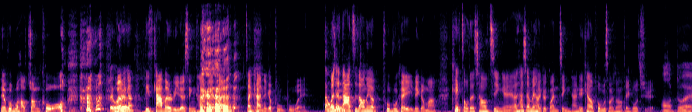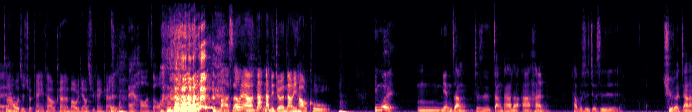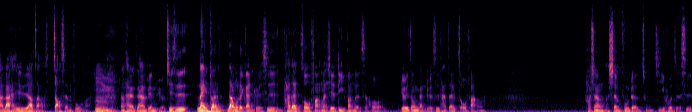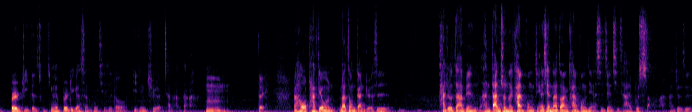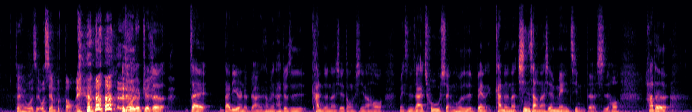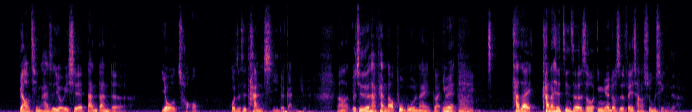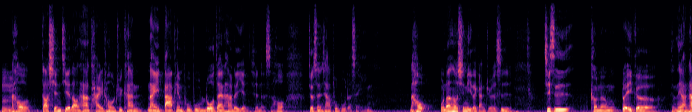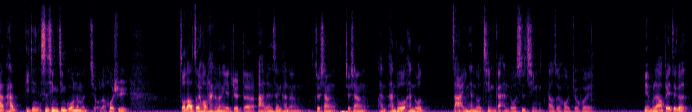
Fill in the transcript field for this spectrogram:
那个瀑布好壮阔哦。对我用一个 discovery 的心态在看在看那个瀑布哎、而且大家知道那个瀑布可以那个吗？可以走得超近哎、然后它下面还有一个观景台，你可以看到瀑布从你头上飞过去、欸。哦，对，对啊，我就觉得干也太好看了吧，我一定要去看看哎，好啊，走啊，马上。对啊，那那你觉得哪里好哭？因为嗯，年长就是长大的阿汉，他不是就是去了加拿大，他其实要找找神父嘛，嗯那他有在那边旅游。其实那一段让我的感觉是，他在走访那些地方的时候，有一种感觉是他在走访，好像神父的足迹，或者是 Birdy 的足迹，因为 Birdy 跟神父其实都已经去了加拿大。嗯对，然后他给我那种感觉是，他就在那边很单纯的看风景，而且那段看风景的时间其实还不少嘛。他就是，对我是我现在不懂哎、可是我就觉得在戴立人的表演上面，他就是看着那些东西，然后每次在出神或者是被看着那欣赏那些美景的时候，他的表情还是有一些淡淡的忧愁或者是叹息的感觉。然后，尤其是他看到瀑布的那一段，因为嗯他在看那些景色的时候，音乐都是非常抒情的。嗯然后到衔接到他抬头去看那一大片瀑布落在他的眼前的时候，就剩下瀑布的声音。然后我那时候心里的感觉是，其实可能对一个，你看他他已经事情经过那么久了，或许走到最后，他可能也觉得啊，人生可能就像就像很很多很多杂音、很多情感、很多事情，到最后就会免不了被这个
